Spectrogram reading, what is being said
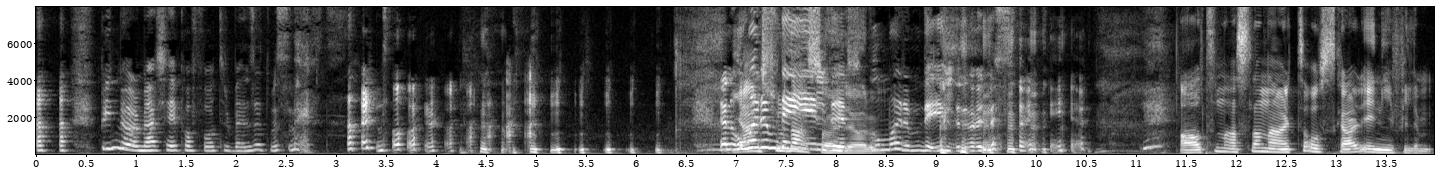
Bilmiyorum ya Shape of Water benzetmesi ne kadar doğru. yani umarım şuradan değildir. söylüyorum. Umarım değildir öyle söyleyeyim. Altın Aslan artı Oscar en iyi film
